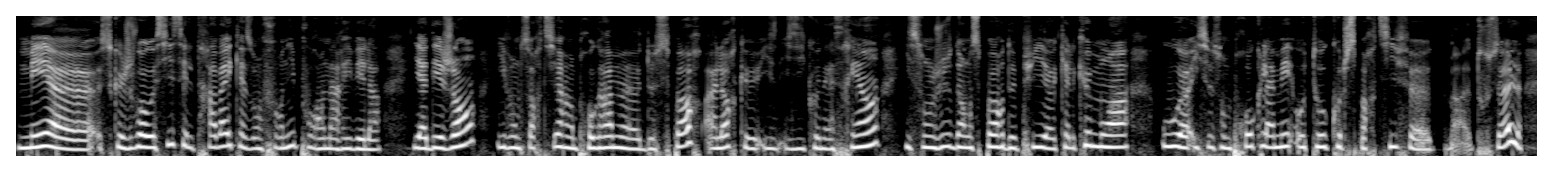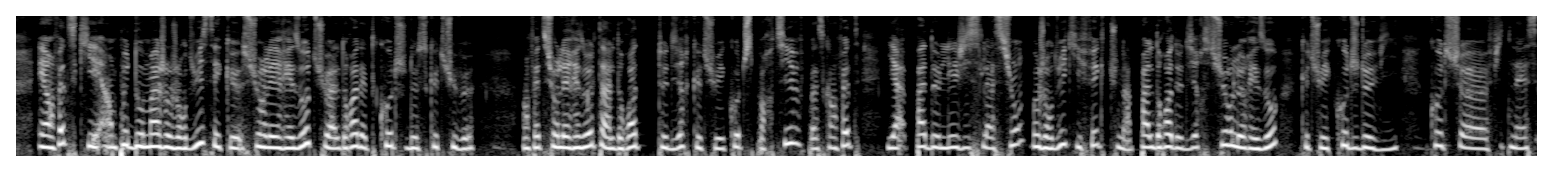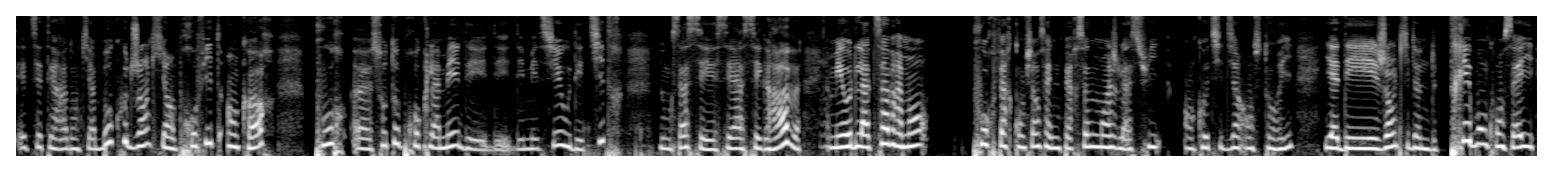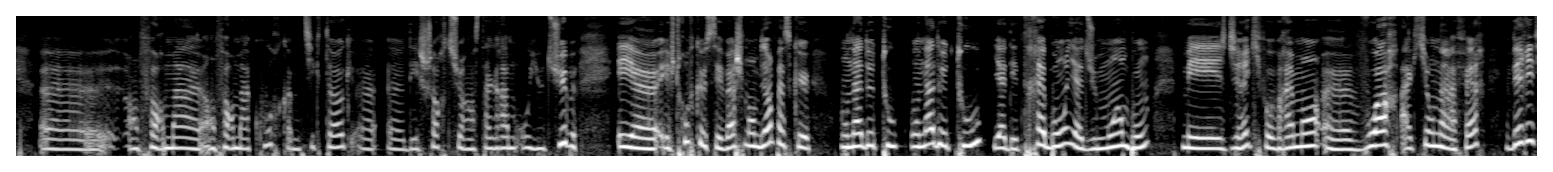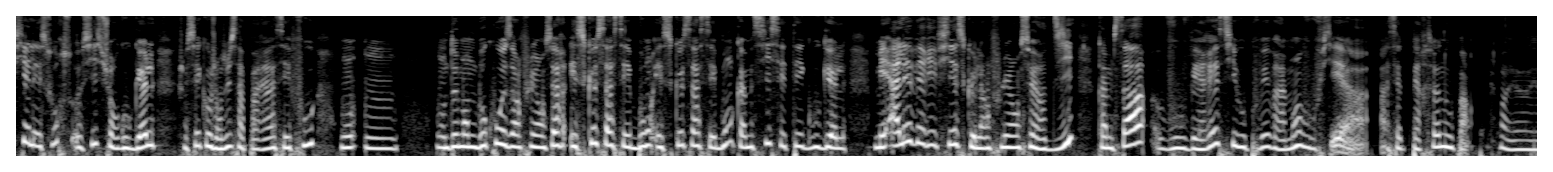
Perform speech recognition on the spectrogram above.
Mais euh, ce que je vois aussi, c'est le travail qu'elles ont fourni pour en arriver là. Il y a des gens, ils vont te sortir un programme de sport alors qu'ils n'y connaissent rien, ils sont juste dans le sport depuis quelques mois ou ils se sont proclamés auto-coach sportif bah, tout seul. Et en fait, ce qui est un peu dommage aujourd'hui, c'est que sur les réseaux, tu as le droit d'être coach de ce que tu veux. En fait, sur les réseaux, tu as le droit de te dire que tu es coach sportive parce qu'en fait, il n'y a pas de législation aujourd'hui qui fait que tu n'as pas le droit de dire sur le réseau que tu es coach de vie, coach euh, fitness, etc. Donc il y a beaucoup de gens qui en profitent encore pour euh, s'autoproclamer des, des, métiers ou des titres. Donc ça, c'est assez grave. Mais au-delà de ça, vraiment, pour faire confiance à une personne, moi je la suis en quotidien en story. Il y a des gens qui donnent de très bons conseils euh, en, format, en format court comme TikTok, euh, euh, des shorts sur Instagram ou YouTube. Et, je trouve que c'est vachement bien parce que on a de tout. On a de tout. Il y a des très bons, il y a du moins bon. Mais je dirais qu'il faut vraiment voir à qui on a affaire. Vérifier les sources aussi sur Google. Je sais qu'aujourd'hui ça paraît assez fou. on on demande beaucoup aux influenceurs est-ce que ça c'est bon, est-ce que ça c'est bon, comme si c'était Google. Mais allez vérifier ce que l'influenceur dit, comme ça vous verrez si vous pouvez vraiment vous fier à, cette personne ou pas.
